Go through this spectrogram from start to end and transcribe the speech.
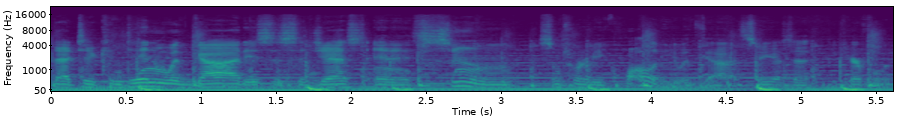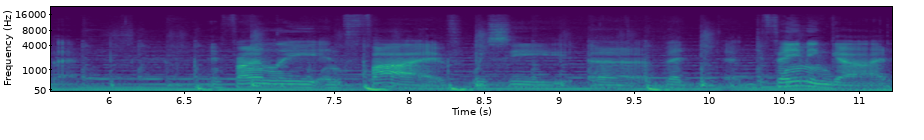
that to contend with God is to suggest and assume some sort of equality with God. So you have to be careful with that. And finally, in five, we see uh, that uh, defaming God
